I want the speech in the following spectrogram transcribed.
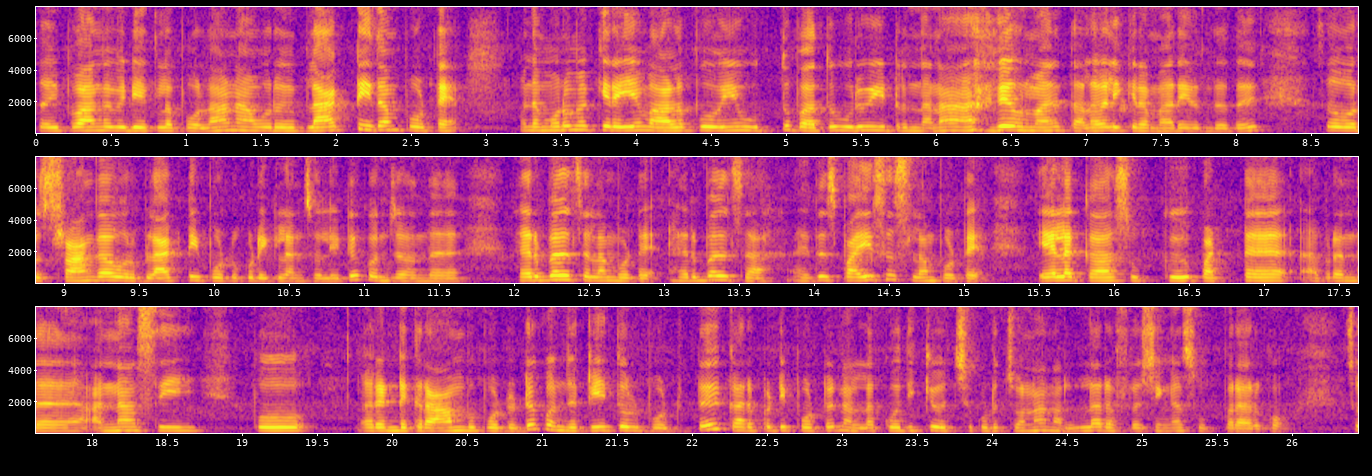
ஸோ இப்போ வாங்க வீடியோக்குள்ளே போகலாம் நான் ஒரு பிளாக் டீ தான் போட்டேன். அந்த முருங்கைக்கீரையும் வாழைப்பூவையும் உத்து பார்த்து உருவிட்டு இருந்தேன்னா அதுவே ஒரு மாதிரி தலைவலிக்கிற மாதிரி இருந்தது. ஸோ ஒரு ஸ்ட்ராங்காக ஒரு பிளாக் டீ போட்டு குடிக்கலான்னு சொல்லிட்டு கொஞ்சம் அந்த ஹெர்பல்ஸ் எல்லாம் போட்டேன். ஹெர்பல்ஸா இது ஸ்பைசஸ்லாம் போட்டேன். ஏலக்காய் சுக்கு பட்டை அப்புறம் அந்த அன்னாசி பூ ரெண்டு கிராம்பு போட்டுட்டு கொஞ்சம் டீத்தூள் போட்டுட்டு கருப்பட்டி போட்டு நல்லா கொதிக்க வச்சு குடித்தோன்னா நல்லா ரெஃப்ரெஷிங்காக சூப்பராக இருக்கும். ஸோ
